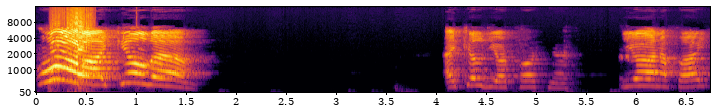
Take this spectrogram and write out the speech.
Oh, I killed him! I killed your partner. You wanna fight?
